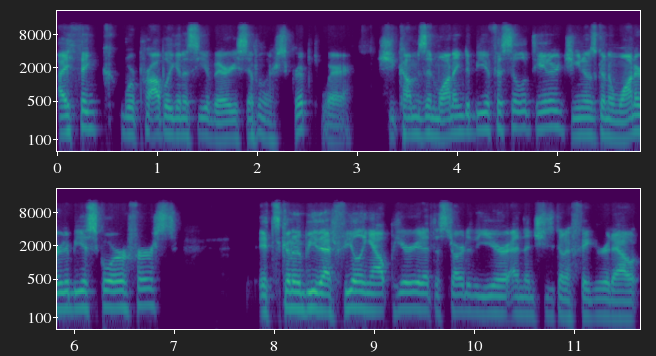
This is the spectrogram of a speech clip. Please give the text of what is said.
I think we're probably going to see a very similar script where she comes in wanting to be a facilitator. Gino's going to want her to be a scorer first it's going to be that feeling out period at the start of the year and then she's going to figure it out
